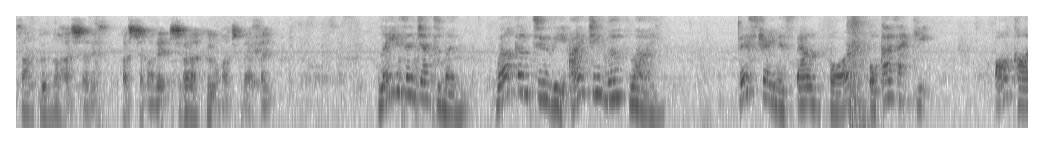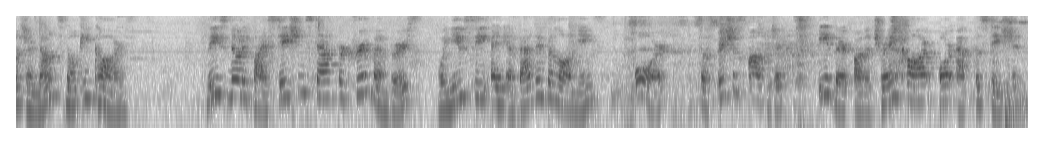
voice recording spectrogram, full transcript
3分の発車です発車までしばらくお待ちください Ladies and gentlemen, welcome to the Aichi Loop line. This train is bound for Okazaki. All cars are non-smoking cars. Please notify station staff or crew members when you see any abandoned belongings or suspicious objects either on a train car or at the station.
